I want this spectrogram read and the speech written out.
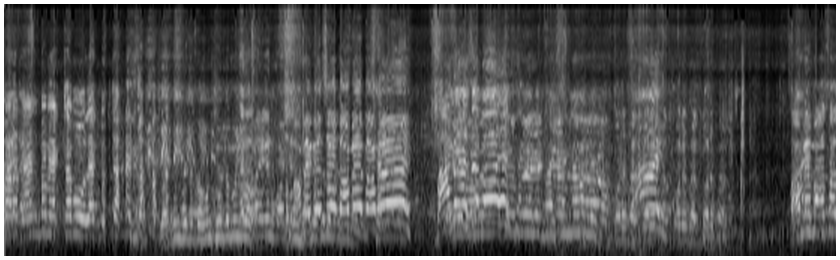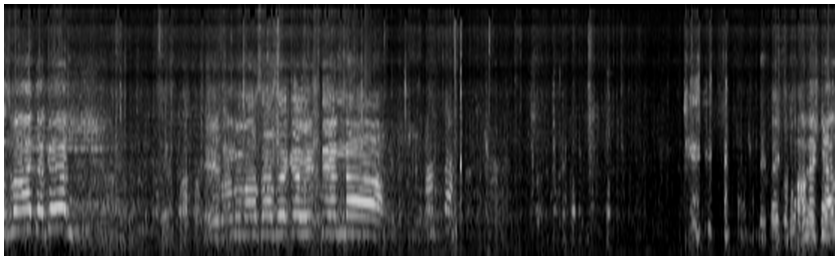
বাবা ধান বাম একটা বল একবার ধান বামে গেছে বামে বামে বামে আছে ভাই করে ফেল করে ফেল করে ফেল বামে মাছ আসবে দেখেন। এই বামে মাছ আছে কেউ হিট দিয়েন না আমি খেয়াল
